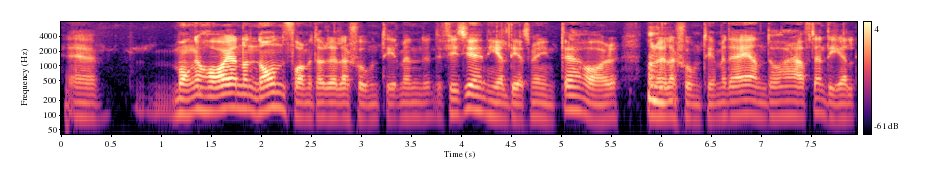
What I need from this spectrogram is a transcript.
eh, många har jag någon, någon form av relation till, men det finns ju en hel del som jag inte har någon Mm. relation till, men där jag ändå har haft en del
